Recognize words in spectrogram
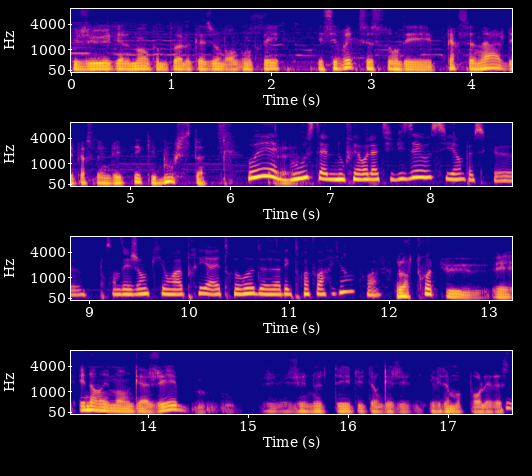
que j'ai eu également, comme toi, l'occasion de rencontrer. Et c'est vrai que ce sont des personnages, des personnalités qui boostent. Oui, elle booste, elle nous fait relativiser aussi, hein, parce que ce sont des gens qui ont appris à être heureux de- avec trois fois rien, quoi. Alors toi, tu es énormément engagé. J'ai- noté, tu t'es engagé évidemment pour les restos,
